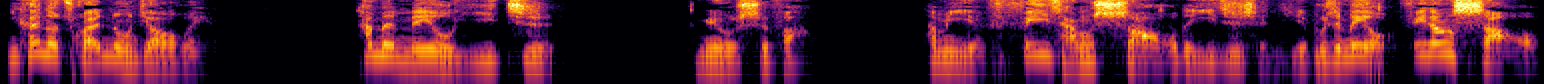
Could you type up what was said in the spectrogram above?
你看到传统教会，他们没有医治，没有释放，他们也非常少的医治神迹，也不是没有，非常少。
